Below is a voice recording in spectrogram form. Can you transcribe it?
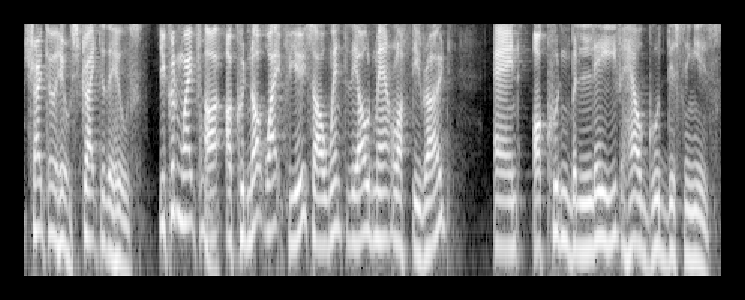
Straight to the hills. Straight to the hills. You couldn't wait for me. I, I could not wait for you, so I went to the old Mount Lofty Road, and I couldn't believe how good this thing is.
